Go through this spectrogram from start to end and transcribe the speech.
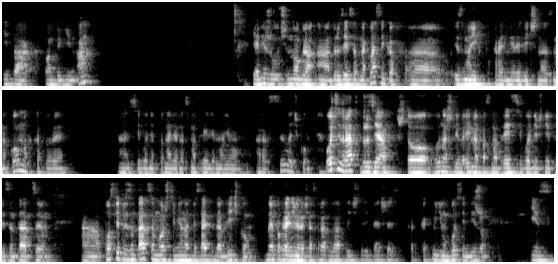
итак, фонд Begin An. Я вижу очень много а, друзей с одноклассников, а, из моих, по крайней мере, лично знакомых, которые а, сегодня, наверное, смотрели мою рассылочку. Очень рад, друзья, что вы нашли время посмотреть сегодняшнюю презентацию. А, после презентации можете мне написать тогда в личку. Ну, я, по крайней мере, сейчас раз, два, три, четыре, пять, шесть, как, как минимум восемь вижу из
